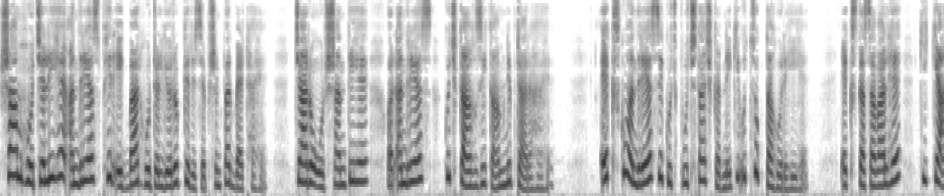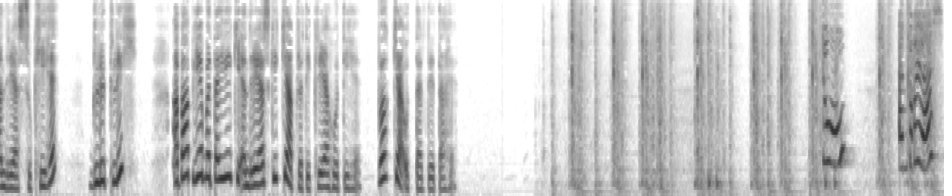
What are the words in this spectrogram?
शाम हो चली है। अंद्रयास फिर एक बार होटल यूरोप के रिसेप्शन पर बैठा है। चारों ओर शांति है और अंद्रयास कुछ कागज़ी काम निपटा रहा है। एक्स को अंद्रयास से कुछ पूछताछ करने की उत्सुकता हो रही है। एक्स का सवाल है कि क्या अंद्रयास सुखी है ग्लुकलिश अब आप ये बताइए कि अंद्रयास की क्या प्रतिक्रिया होती है वह क्या उत्तर देता है Du, Andreas?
